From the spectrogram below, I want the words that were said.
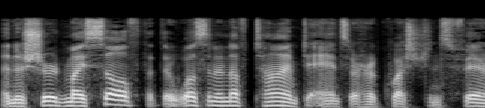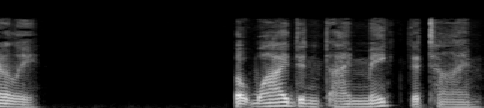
and assured myself that there wasn't enough time to answer her questions fairly. But why didn't I make the time?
